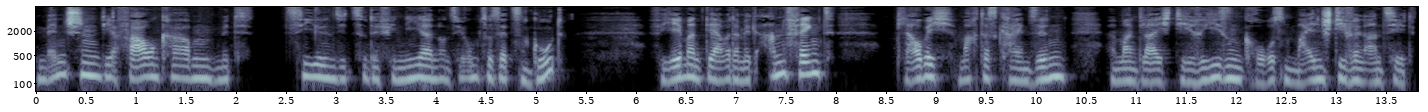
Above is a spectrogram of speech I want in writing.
Menschen, die Erfahrung haben, mit Zielen sie zu definieren und sie umzusetzen, gut. Für jemand, der aber damit anfängt, glaube ich, macht das keinen Sinn, wenn man gleich die riesengroßen Meilenstiefeln anzieht.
